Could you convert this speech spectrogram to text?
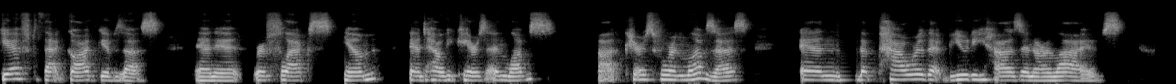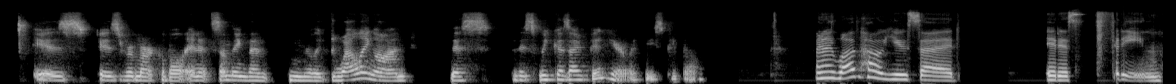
gift that God gives us. And it reflects Him and how He cares and loves, uh, cares for and loves us, and the power that beauty has in our lives is is remarkable. And it's something that i'm really dwelling on this this week as i've been here with these people. And i love how you said it is fitting.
